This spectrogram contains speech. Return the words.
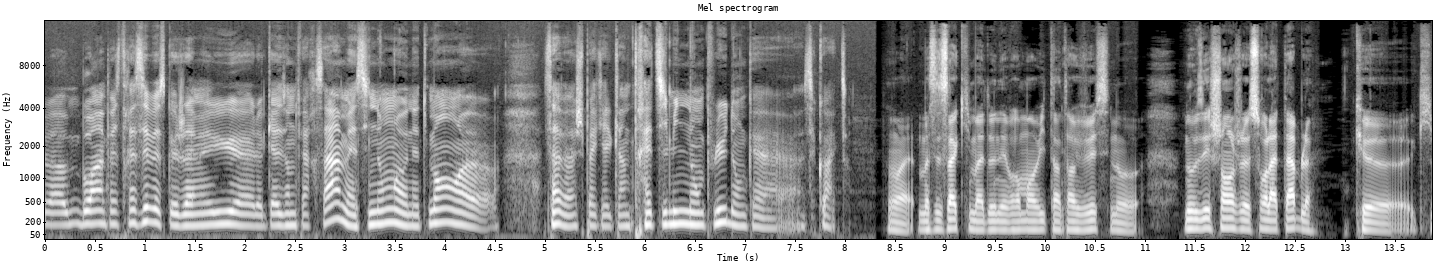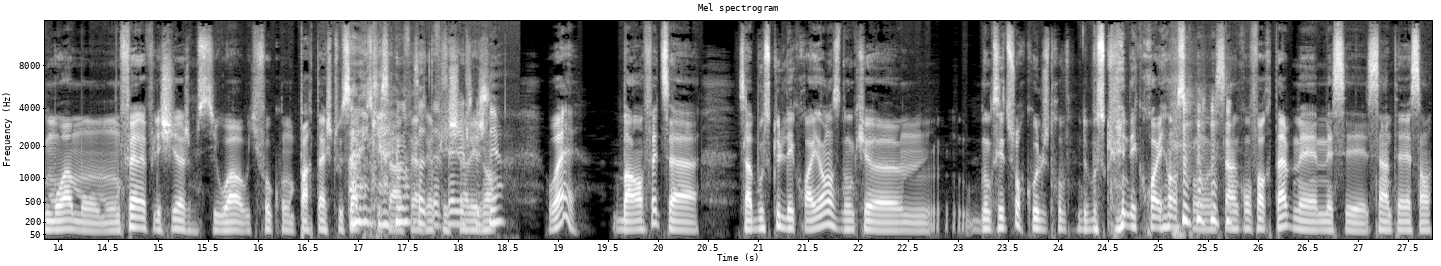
Euh, bon, un peu stressé parce que j'ai jamais eu euh, l'occasion de faire ça, mais sinon, honnêtement, euh, ça va. Je suis pas quelqu'un de très timide non plus, donc c'est correct. Ouais, mais c'est ça qui m'a donné vraiment envie d'interviewer, c'est nos, nos échanges sur la table que, qui, moi, m'ont fait réfléchir. Je me suis dit, waouh, il faut qu'on partage tout ça parce que ça va faire réfléchir, les gens. Ouais, bah en fait, ça, ça bouscule des croyances, donc donc c'est toujours cool, je trouve, de bousculer des croyances. c'est inconfortable, mais, mais c'est intéressant.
